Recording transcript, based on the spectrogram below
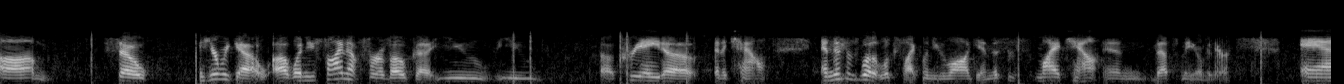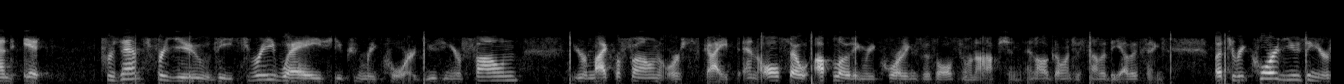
Um, so here we go. Uh, when you sign up for Evoca, you, you uh, create a, an account. And this is what it looks like when you log in. This is my account and that's me over there. And it presents for you the three ways you can record using your phone, your microphone, or Skype. And also uploading recordings is also an option. And I'll go into some of the other things. But to record using your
